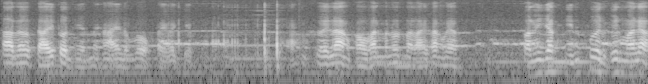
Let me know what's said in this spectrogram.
ถ้าเราสายต้นเหตุไม่หายหรอกโรคไปก็เจ็บ เคยล่างเผ่าพันธุ์มนุษย์มาหลายครั้งแล้ว ตอนนี้ยักษ์หินฟื้นขึ้นมาแล้ว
